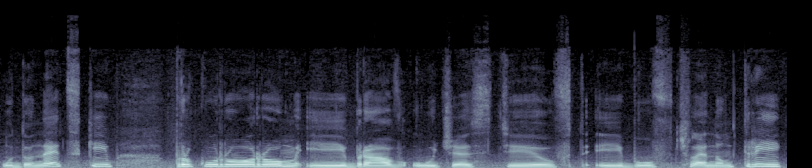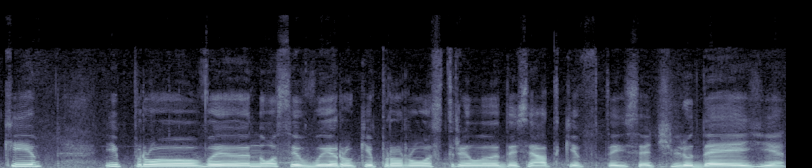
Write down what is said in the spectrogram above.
у Донецькій прокурором і брав участь в і був членом трійки і про виносив вироки про розстріл десятків тисяч людей.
